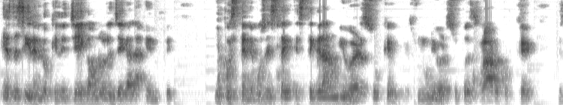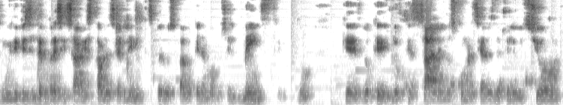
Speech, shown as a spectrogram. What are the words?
es decir, en lo que le llega o no le llega a la gente. Y pues tenemos este, este gran universo, que es un universo pues raro porque es muy difícil de precisar y establecer límites, pero está lo que llamamos el mainstream, ¿no? que es lo que, lo que sale en los comerciales de televisión,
